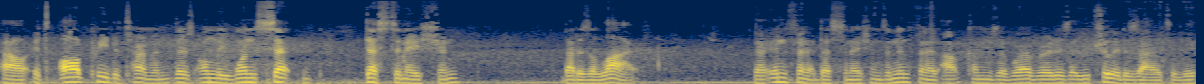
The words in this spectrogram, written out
how it's all predetermined, there's only one set destination that is alive. There are infinite destinations and infinite outcomes of wherever it is that you truly desire to be.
